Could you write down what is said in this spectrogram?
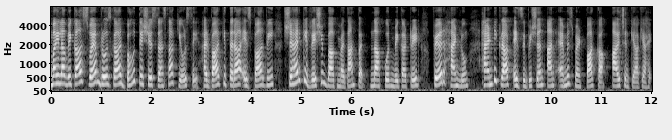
महिला विकास, स्वयं रोज़गार बहुद्देशीय संस्था की ओर से हर बार की तरह इस बार भी शहर के रेशम बाग मैदान पर Nagpur mega trade fair handloom handicraft exhibition and amusement park का आयोजन किया गया है।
